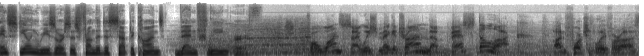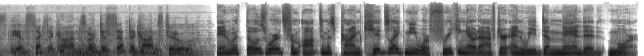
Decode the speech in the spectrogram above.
and stealing resources from the Decepticons, then fleeing Earth. For once, I wish Megatron the best of luck. Unfortunately for us, the Insecticons are Decepticons too. And with those words from Optimus Prime, kids like me were freaking out after, and we demanded more.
